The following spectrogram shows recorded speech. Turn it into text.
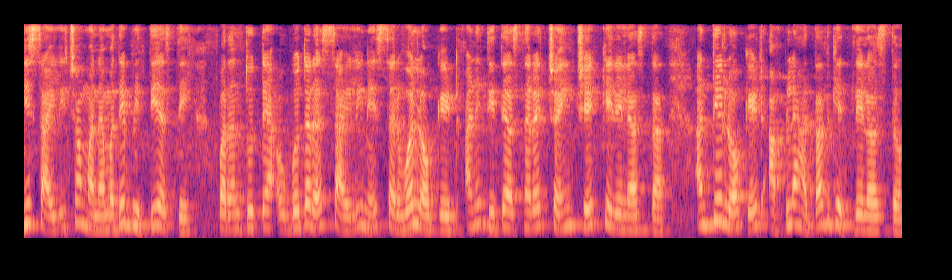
ही सायलीच्या मनामध्ये भीती असते. परंतु त्या अगोदरच सायलीने सर्व लॉकेट आणि तिथे असणाऱ्या चैन चेक केलेल्या असतात. आणि ते लॉकेट आपल्या हातात घेतलेलं असतं.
